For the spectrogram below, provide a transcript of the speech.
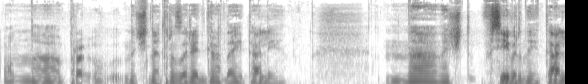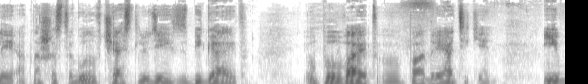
Он начинает разорять города Италии. На, значит, в Северной Италии от нашествия гуннов часть людей сбегает, уплывает по Адриатике, и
